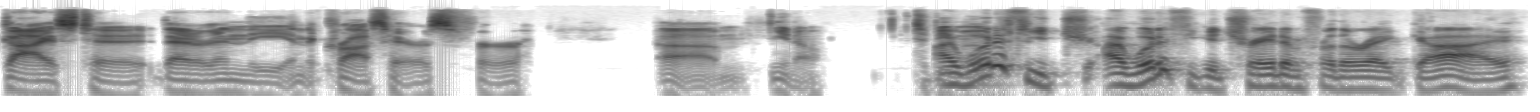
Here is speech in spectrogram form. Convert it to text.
guys to that are in the in the crosshairs for um, you know. I moved. would if you tr- I would if you could trade him for the right guy.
